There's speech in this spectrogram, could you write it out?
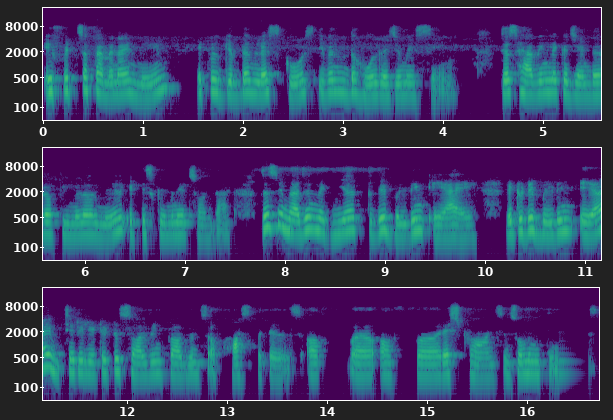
If it's a feminine name it will give them less scores even the whole resume is same. Just having like a gender of female or male it discriminates on that. Just imagine like we are today building ai we're today building ai which are related to solving problems of hospitals of uh, of uh, restaurants and so many things.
